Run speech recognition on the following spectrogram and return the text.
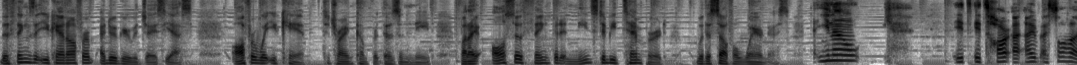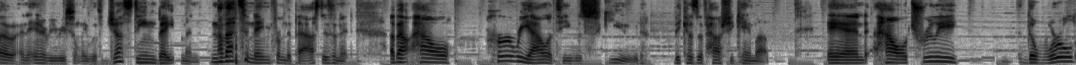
The things that you can offer, I do agree with Jace. Yes, offer what you can to try and comfort those in need, but I also think that it needs to be tempered with a self awareness. you know it's it's hard i I- saw a, an interview recently with justine bateman. Now that's a name from the past isn't it? About how her reality was skewed because of how she came up and how truly the world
